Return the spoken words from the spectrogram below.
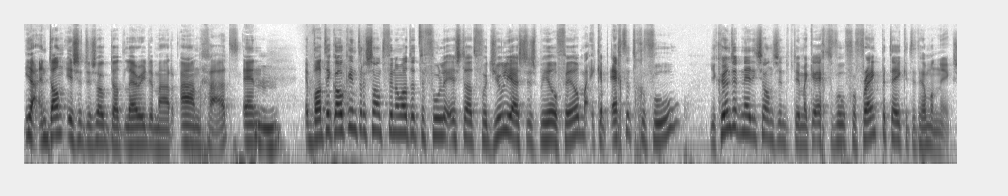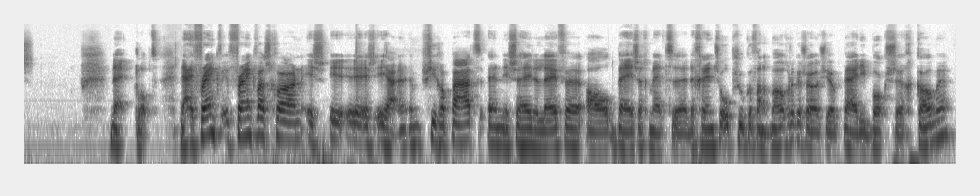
Ja, en dan is het dus ook dat Larry er maar aangaat. En Mhm. wat ik ook interessant vind om altijd te voelen, is dat voor Julia is dus heel veel. Maar ik heb echt het gevoel. Je kunt het net iets anders interpreteren, maar ik heb echt het gevoel. Voor Frank betekent het helemaal niks. Nee, klopt. Nee, Frank, Frank was gewoon is, is, ja, een psychopaat en is zijn hele leven al bezig met eh, de grenzen opzoeken van het mogelijke. Zo is hij ook bij die box eh, gekomen.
